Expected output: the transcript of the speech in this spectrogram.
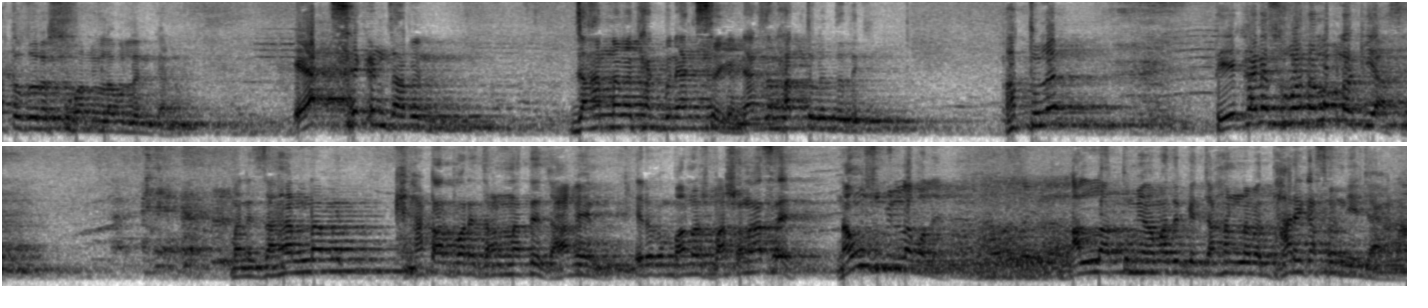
এত জোরে সুবানুল্লাহ বললেন কেন? এক সেকেন্ড যাবেন জাহান নামে থাকবেন এক সেকেন্ড, একজন হাত তুলেন তো দেখি। হাত তুলেন? এখানে সুবানুল্লাহ বলার কি আছে? মানে জাহান নামে খাটার পরে জান্নাতে যাবেন, এরকম মানুষ বাসনা আছে? নাউজুবিল্লাহ বলেন আল্লাহ তুমি আমাদেরকে জাহান নামের ধারে কাছে নিয়ে যায় না।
